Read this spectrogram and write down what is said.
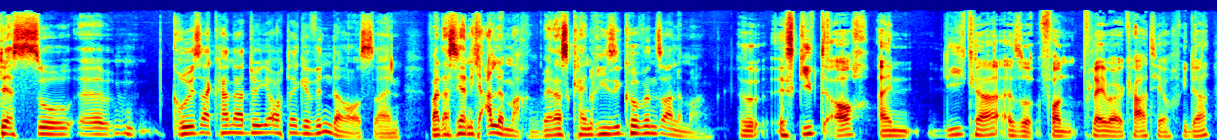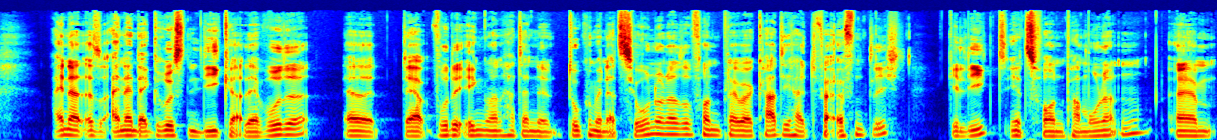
desto äh, größer kann natürlich auch der Gewinn daraus sein. Weil das ja nicht alle machen. Wäre das kein Risiko, würden es alle machen. Also es gibt auch einen Leaker, also von Playboy Carti auch wieder, einer, also einer der größten Leaker, der wurde, äh, der wurde irgendwann, hat er eine Dokumentation oder so von Playboy Carti halt veröffentlicht, geleakt, jetzt vor ein paar Monaten. Ähm,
